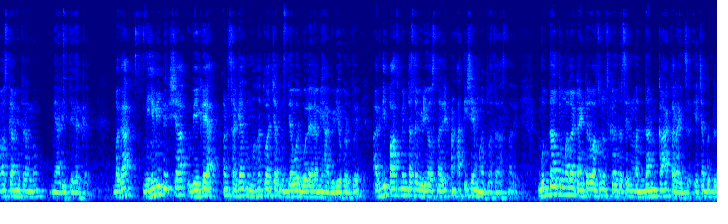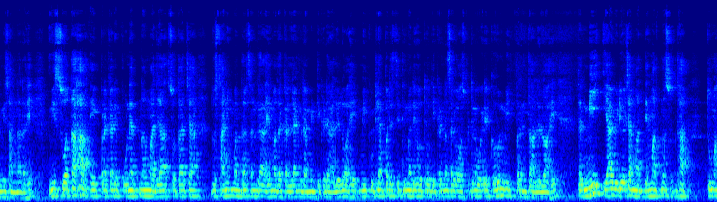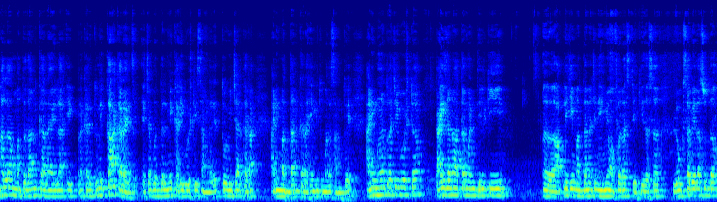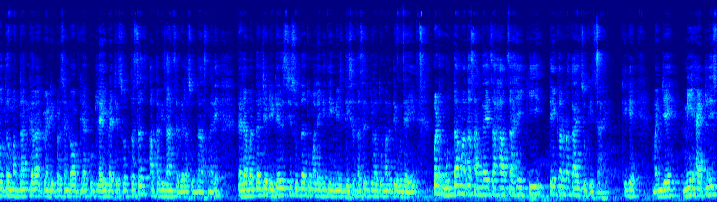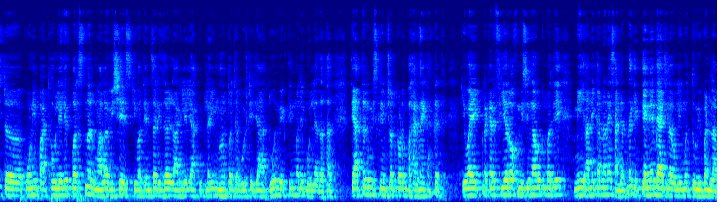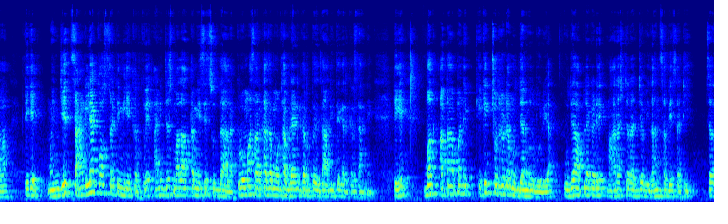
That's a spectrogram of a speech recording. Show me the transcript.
नमस्कार मित्रांनो मी आदित्य गरकर बघा नेहमीपेक्षा वेगळ्या पण सगळ्यात महत्त्वाच्या मुद्द्यावर बोलायला मी हा व्हिडिओ करतोय. अगदी पाच मिनिटाचा व्हिडिओ असणार आहे पण अतिशय महत्त्वाचा असणार आहे. मुद्दा तुम्हाला टायटल वाचूनच कळत असेल मतदान का करायचं? याच्याबद्दल मी सांगणार आहे. मी स्वतः एक प्रकारे पुण्यातनं माझ्या स्वतःच्या जो स्थानिक मतदारसंघ आहे माझा कल्याण ग्रामीण तिकडे आलेलो आहे. मी कुठल्या परिस्थितीमध्ये होतो तिकडनं सगळं हॉस्पिटल वगैरे करून मी इथपर्यंत आलेलो आहे. तर मी या व्हिडिओच्या माध्यमातून सुद्धा तुम्हाला मतदान करायला एक प्रकारे तुम्ही का करायचं? याच्याबद्दल मी काही गोष्टी सांगणार आहे. तो विचार करा आणि मतदान करा हे मी तुम्हाला सांगतोय. आणि महत्वाची गोष्ट काही जण आता म्हणतील की आपली जी मतदानाची नेहमी ऑफर असते की जसं लोकसभेला सुद्धा होतं मतदान करा ट्वेंटी पर्सेंट ऑफ घ्या कुठल्याही बॅचेसवर तसंच आता विधानसभेला सुद्धा असणार आहे. त्याच्याबद्दलचे डिटेल्सची सुद्धा तुम्हाला एक इमेज दिसत असेल किंवा तुम्हाला ते उद्या येईल. पण मुद्दा माझा सांगायचा हाच आहे की ते करणं काय चुकीचं आहे? ठीक आहे? म्हणजे मी ॲटलिस्ट कोणी पाठवलेले पर्सनल मला विशेष किंवा त्यांचा रिझल्ट लागलेल्या कुठल्याही महत्त्वाच्या गोष्टी ज्या दोन व्यक्तींमध्ये बोलल्या जातात त्या तर मी स्क्रीनशॉट काढून बाहेर नाही टाकत. किंवा एक प्रकारे फिअर ऑफ मिसिंग आउटमध्ये मी अनेकांना नाही सांगत ना की त्याने बॅच लावली मग तुम्ही पण लावा. ठीक आहे? म्हणजे चांगल्या कॉस्टसाठी मी हे करतोय आणि जस्ट मला आता मेसेज सुद्धा आला. क्रोमा जर मोठा ब्रँड करतोय तर आदित्य गरकर का नाही ठीक आहे बघ आता आपण एक एक एक छोट्या छोट्या मुद्द्यांवर बोलूया. उद्या आपल्याकडे महाराष्ट्र राज्य विधानसभेसाठी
